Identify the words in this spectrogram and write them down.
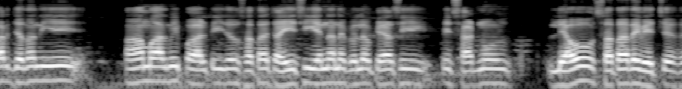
ਪਰ ਜਦੋਂ ਦੀ ਆਮ ਆਦਮੀ ਪਾਰਟੀ ਜਦੋਂ ਸੱਤਾ 'ਚ ਆਈ ਸੀ, ਇਹਨਾਂ ਨੇ ਪਹਿਲਾਂ ਕਿਹਾ ਸੀ ਵੀ ਸਾਨੂੰ ਲਿਆਓ ਸੱਤਾ ਦੇ ਵਿੱਚ,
